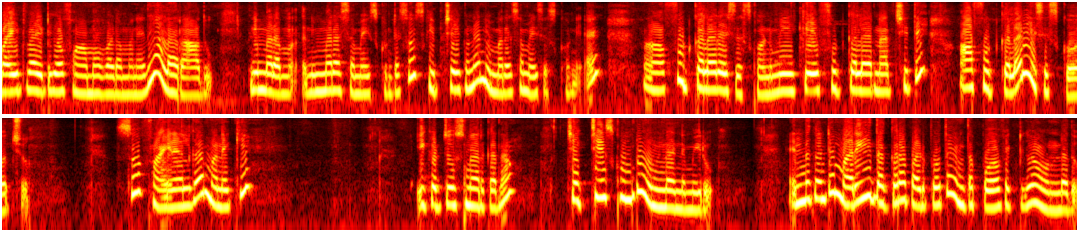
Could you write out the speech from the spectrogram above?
వైట్ వైట్గా ఫామ్ అవ్వడం అనేది అలా రాదు. నిమ్మరమ నిమ్మరసం వేసుకుంటే సో స్కిప్ చేయకుండా నిమ్మరసం వేసేసుకోండి. అండ్ ఫుడ్ కలర్ వేసేసుకోండి. మీకు ఏ ఫుడ్ కలర్ నచ్చితే ఆ ఫుడ్ కలర్ వేసేసుకోవచ్చు. సో ఫైనల్గా మనకి ఇక్కడ చూస్తున్నారు కదా చెక్ చేసుకుంటూ ఉండండి మీరు. ఎందుకంటే మరీ దగ్గర పడిపోతే అంత పర్ఫెక్ట్గా ఉండదు.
